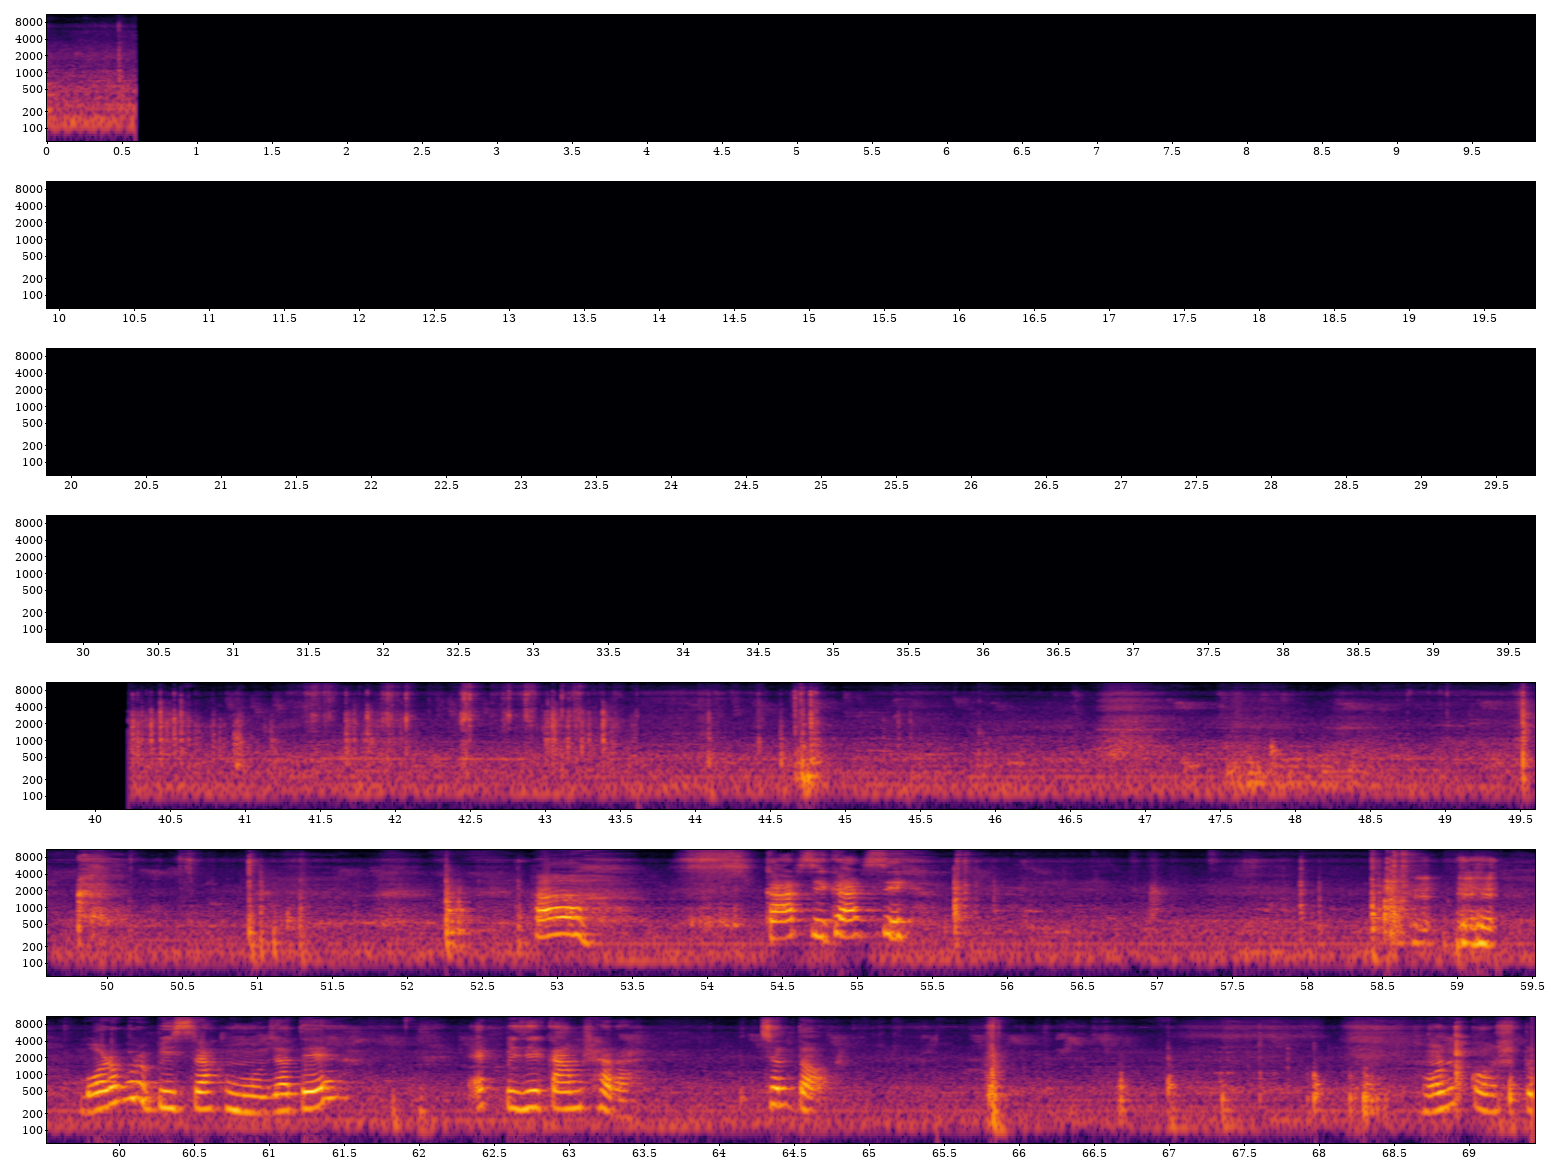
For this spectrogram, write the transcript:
কাটছি কাটছি। বড় বড় পিস রাখব যাতে এক পিসে কাম সারা, বুঝছেন তো? অনেক কষ্ট।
